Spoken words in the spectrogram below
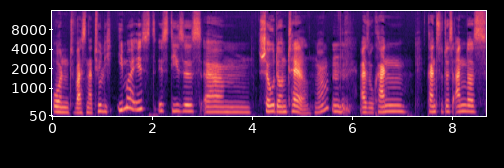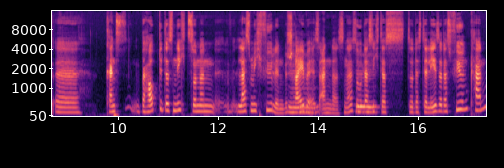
Und was natürlich immer ist, ist dieses ähm, Show Don't Tell. Ne? Mhm. Also kann kannst du das anders äh, kannst behaupte das nicht, sondern äh, lass mich fühlen, beschreibe mhm. es anders, ne? so dass mhm. ich das, so dass der Leser das fühlen kann.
